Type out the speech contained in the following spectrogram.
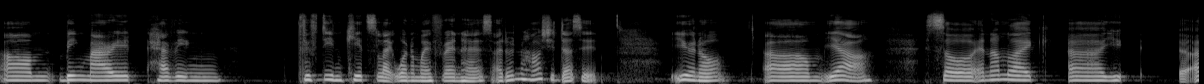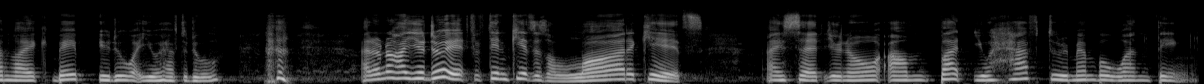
Um, being married, having 15 kids like one of my friend has. I don't know how she does it. You know, um, yeah. So and I'm like, uh, you, I'm like, babe, you do what you have to do. I don't know how you do it. 15 kids is a lot of kids. I said, you know, um, but you have to remember one thing.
